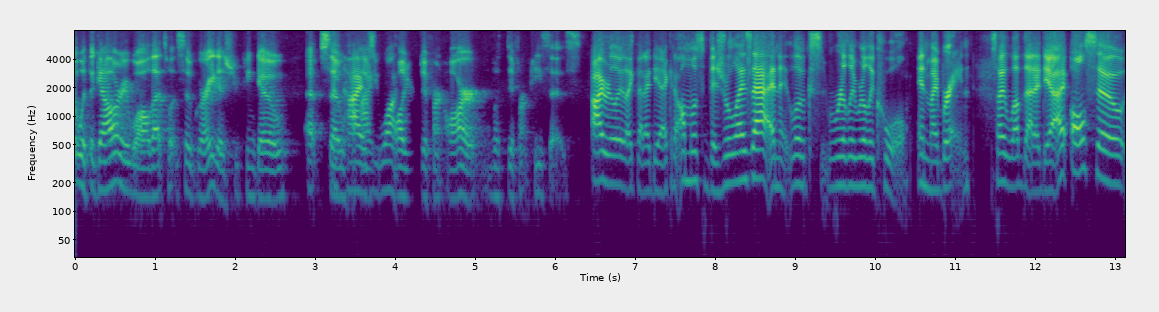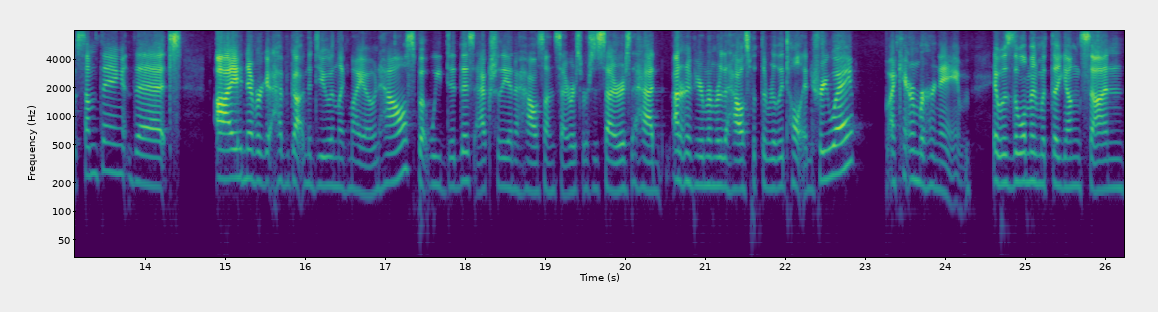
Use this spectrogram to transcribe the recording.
But with the gallery wall, that's what's so great is you can go up so As high as you want. all your different art with different pieces. I really like that idea. I can almost visualize that and it looks really, really cool in my brain. So I love that idea. I also, something that I never get, have gotten to do in like my own house, but we did this actually in a house on Cyrus versus Cyrus that had, I don't know if you remember the house with the really tall entryway. I can't remember her name. It was the woman with the young son.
